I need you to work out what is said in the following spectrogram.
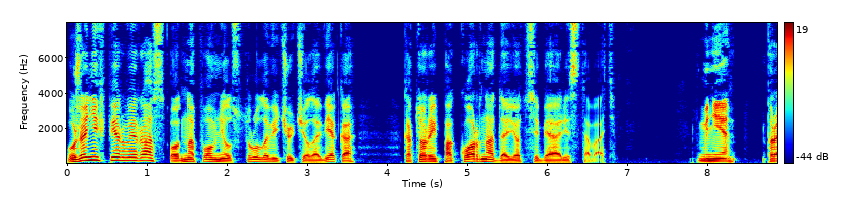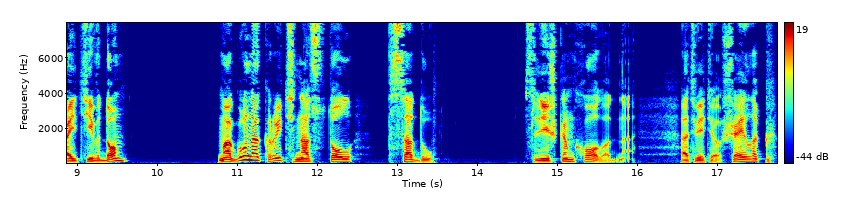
Уже не в первый раз он напомнил Струловичу человека, который покорно дает себя арестовать. «Мне пройти в дом? Могу накрыть на стол в саду». «Слишком холодно», — ответил Шейлок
